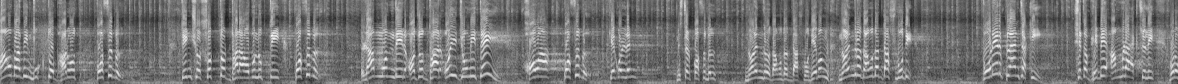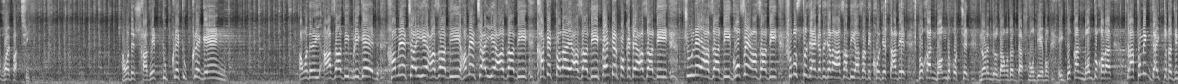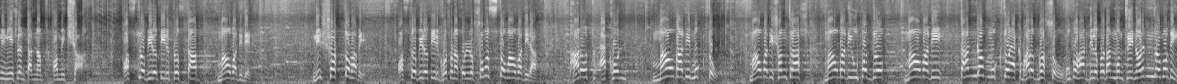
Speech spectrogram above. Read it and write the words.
মাওবাদী মুক্ত ভারত পসিবল তিনশো সত্তর ধারা অবলুপ্তি পসিবল রাম মন্দির অযোধ্যার ওই জমিতেই হওয়া পসিবল কে করলেন? Mister possible Narendra Damodar Das Modi. এবং নরেন্দ্র দামোদর দাস মোদীর পরের প্ল্যানটা কি? সেটা ভেবে আমরা অ্যাকচুয়ালি বড় ভয় পাচ্ছি। আমাদের সাধের টুকরে টুকরে গ্যাং আমাদের এই আজাদি ব্রিগেড, হামে চাইয়ে আজাদি, হামে চাইয়ে আজাদি, খাটের তলায় আজাদি, প্যান্টের পকেটে আজাদি, চুলে আজাদি, গোফে আজাদি, সমস্ত জায়গাতে যারা আজাদি আজাদি খোঁজে, তাদের দোকান বন্ধ করছেন নরেন্দ্র দামোদর দাস মোদী এবং এই দোকান বন্ধ করার প্রাথমিক দায়িত্বটা যিনি নিয়েছিলেন, তার নাম অমিত শাহ। অস্ত্র বিরতির প্রস্তাব মাওবাদীদের। নিঃশর্তভাবে অস্ত্রবিরতির ঘোষণা করল সমস্ত মাওবাদীরা। ভারত এখন মাওবাদী মুক্ত। মাওবাদী সন্ত্রাস, মাওবাদী উপদ্রব, মাওবাদী তাণ্ডব মুক্ত এক ভারতবর্ষ। উপহার দিল প্রধানমন্ত্রী নরেন্দ্র মোদী।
